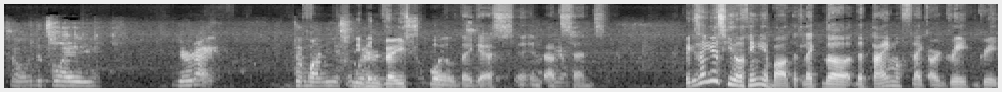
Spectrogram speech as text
So that's why you're right. The money is We've been very spoiled, I guess, in, in that Yeah. sense. Because I guess you know, thinking about it, like the the time of like our great great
